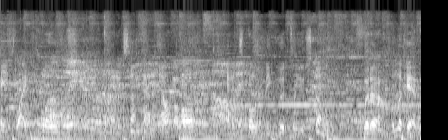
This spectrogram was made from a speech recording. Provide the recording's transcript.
tastes like cloves, and it's some kind of alcohol, and it's supposed to be good for your stomach. But uh, but look at it.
